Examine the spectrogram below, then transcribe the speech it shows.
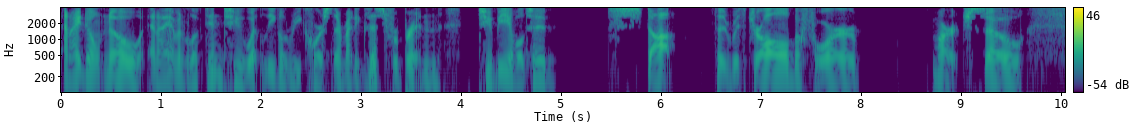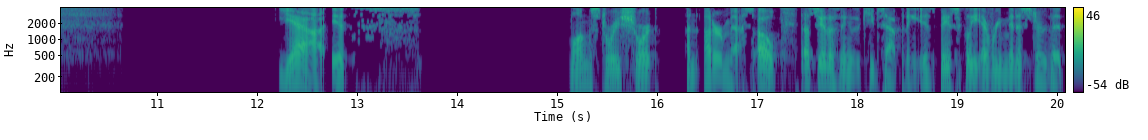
And I don't know, and I haven't looked into what legal recourse there might exist for Britain to be able to stop the withdrawal before March. So yeah, it's long story short, an utter mess. Oh, that's the other thing that keeps happening is basically every minister that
